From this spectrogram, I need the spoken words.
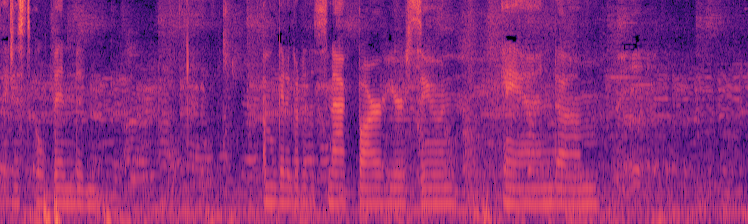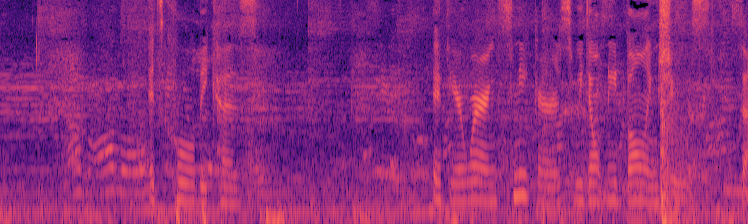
they just opened and I'm gonna go to the snack bar here soon, and um, it's cool because if you're wearing sneakers, we don't need bowling shoes. So,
